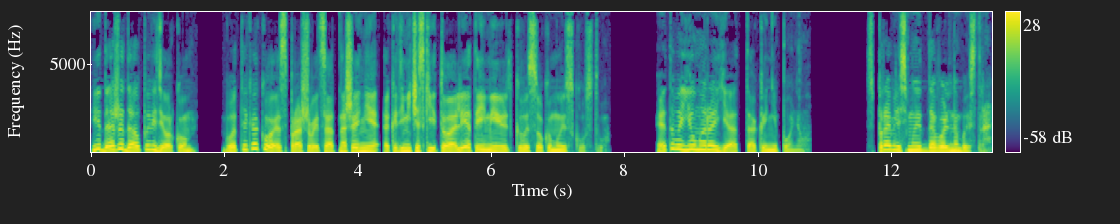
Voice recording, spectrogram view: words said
И даже дал поведерку. Вот и какое, спрашивается, отношение академические туалеты имеют к высокому искусству. Этого юмора я так и не понял. Справились мы довольно быстро.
